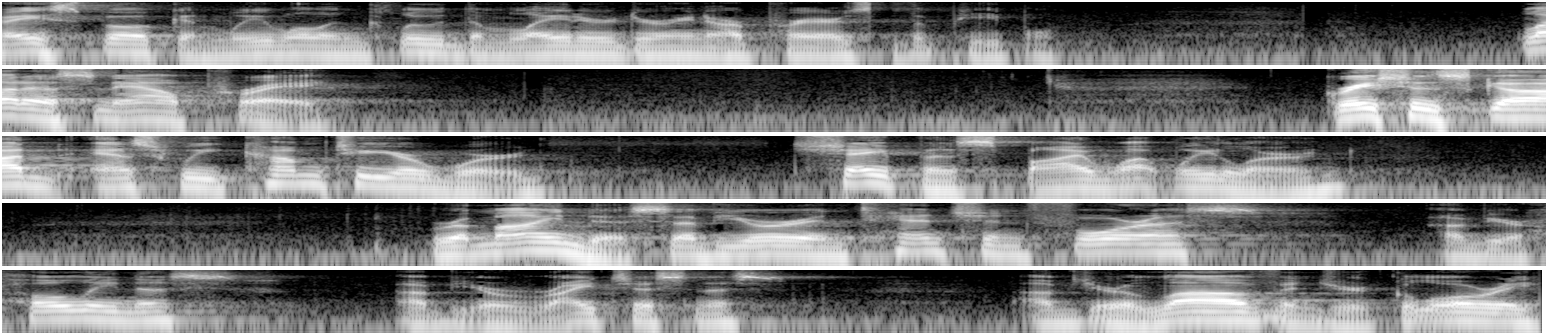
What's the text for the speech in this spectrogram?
Facebook, and we will include them later during our prayers of the people. Let us now pray. Gracious God, as we come to your word, Shape us by what we learn. Remind us of your intention for us, of your holiness, of your righteousness, of your love and your glory.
